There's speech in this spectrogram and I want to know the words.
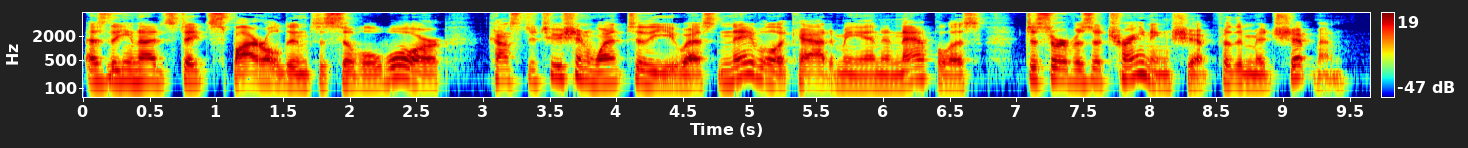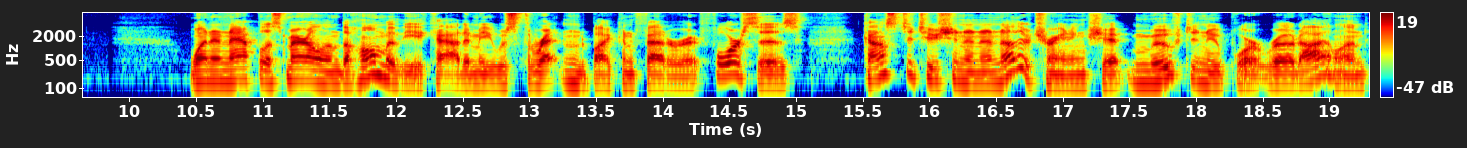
As the United States spiraled into civil war, Constitution went to the U.S. Naval Academy in Annapolis to serve as a training ship for the midshipmen. When Annapolis, Maryland, the home of the Academy, was threatened by Confederate forces, Constitution and another training ship moved to Newport, Rhode Island,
